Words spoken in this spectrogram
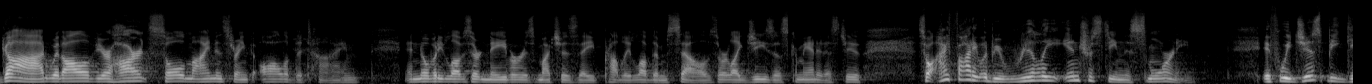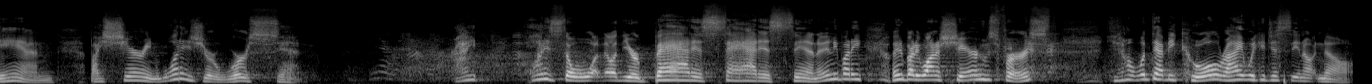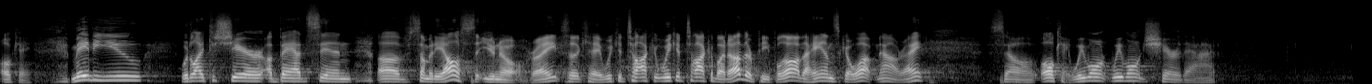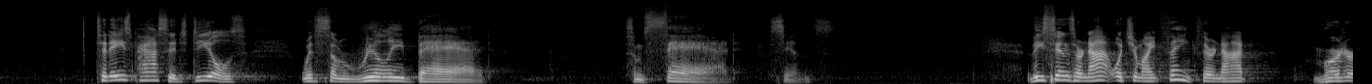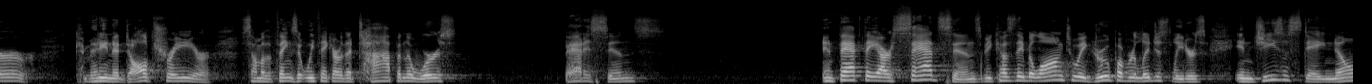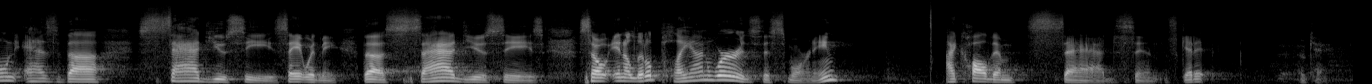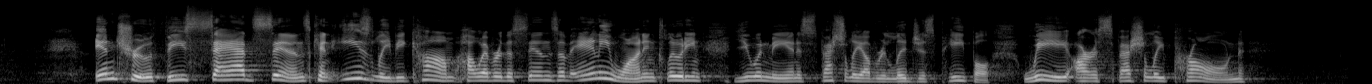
God with all of your heart, soul, mind, and strength all of the time. And nobody loves their neighbor as much as they probably love themselves, or like Jesus commanded us to. So I thought it would be really interesting this morning if we just began by sharing what is your worst sin? What is the your baddest, saddest sin? Anybody, anybody want to share? Who's first? You know, wouldn't that be cool, right? We could just, you know, no, okay. Maybe you would like to share a bad sin of somebody else that you know, right? Okay, we could talk. We could talk about other people. Oh, the hands go up now, right? So, okay, we won't we won't share that. Today's passage deals with some really bad, some sad sins. These sins are not what you might think. They're not murder, or committing adultery or some of the things that we think are the top and the worst, baddest sins. In fact, they are sad sins because they belong to a group of religious leaders in Jesus' day known as the Sadducees. Say it with me the Sadducees. So, in a little play on words this morning, I call them sad sins. Get it? Okay. In truth, these sad sins can easily become, however, the sins of anyone, including you and me, and especially of religious people. We are especially prone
